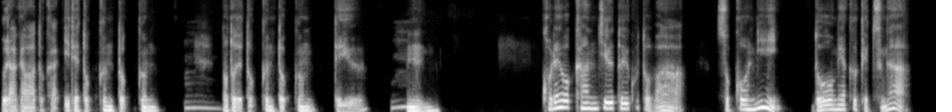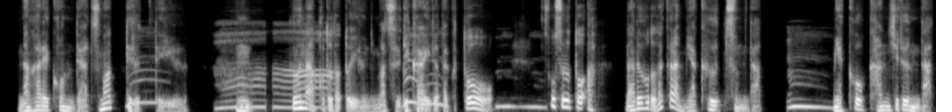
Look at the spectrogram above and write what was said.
裏側とか胃で特訓特訓、うん。喉で特訓特訓っていう、う。うんん。これを感じるということは、そこに動脈血が流れ込んで集まってるっていうああ。風なことだというふうにまず理解いただくとう、ん。そうすると、あ、なるほど、だから脈打つんだ、うん。脈を感じるんだ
